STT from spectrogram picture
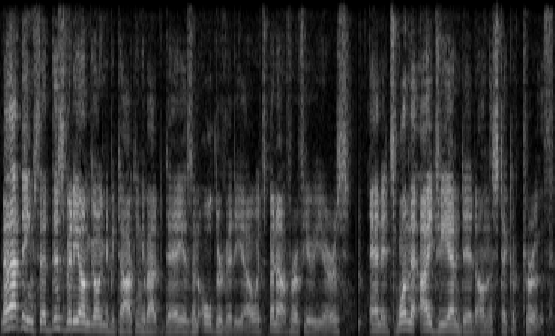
Now, that being said, this video I'm going to be talking about today is an older video. It's been out for a few years, and it's one that IGN did on the Stick of Truth.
